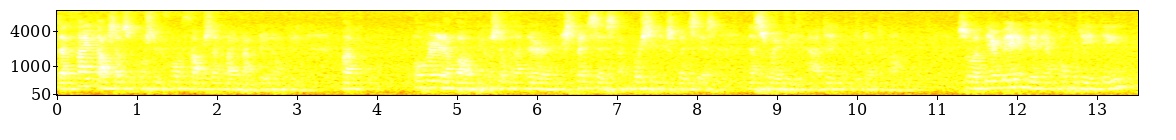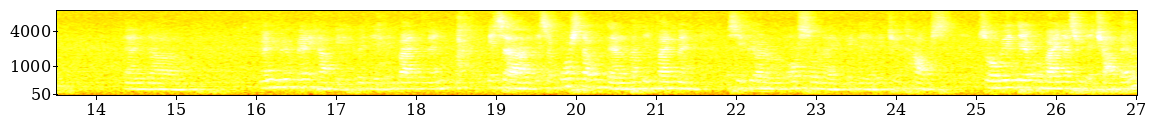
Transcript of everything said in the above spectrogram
that 5,000 supposed to be 4,500 only. But over and above, because of other expenses, unforeseen expenses, that's why we added to. So they're very, very accommodating, and, um, and we're very happy with the environment. It's a, it's a four-star hotel, but the environment is if you are also like in a retreat house. So we, they provide us with a chapel,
